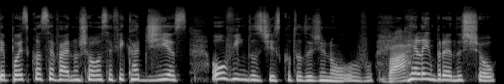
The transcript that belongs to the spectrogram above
Depois que você vai no show, você fica dias ouvindo os discos tudo de novo, Bah. relembrando o show.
